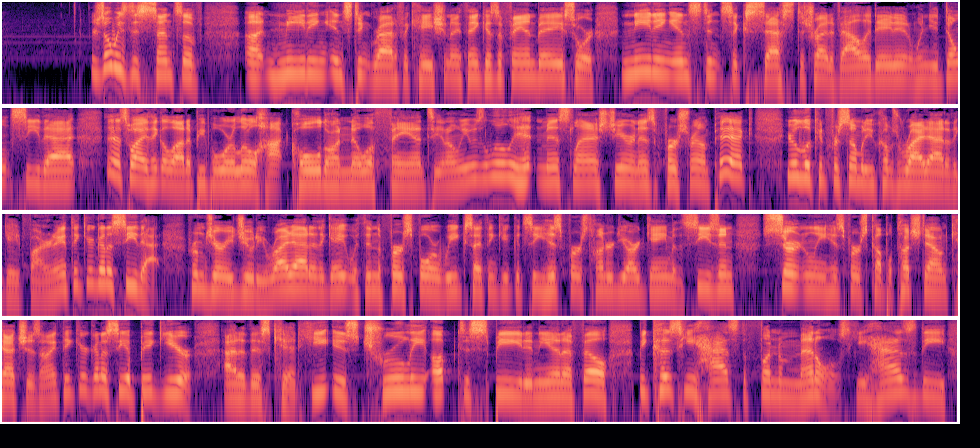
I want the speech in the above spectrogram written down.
there's always this sense of uh, needing instant gratification, I think, as a fan base, or needing instant success to try to validate it. And when you don't see that, that's why I think a lot of people were a little hot cold on Noah Fant. You know, he was a little hit and miss last year, and as a first round pick, you're looking for somebody who comes right out of the gate fire. And I think you're going to see that from Jerry Jeudy right out of the gate within the first four weeks. I think you could see his first 100 yard game of the season, certainly his first couple touchdown catches. And I think you're going to see a big year out of this kid. He is truly up to speed in the NFL because he has the fundamentals. He has the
